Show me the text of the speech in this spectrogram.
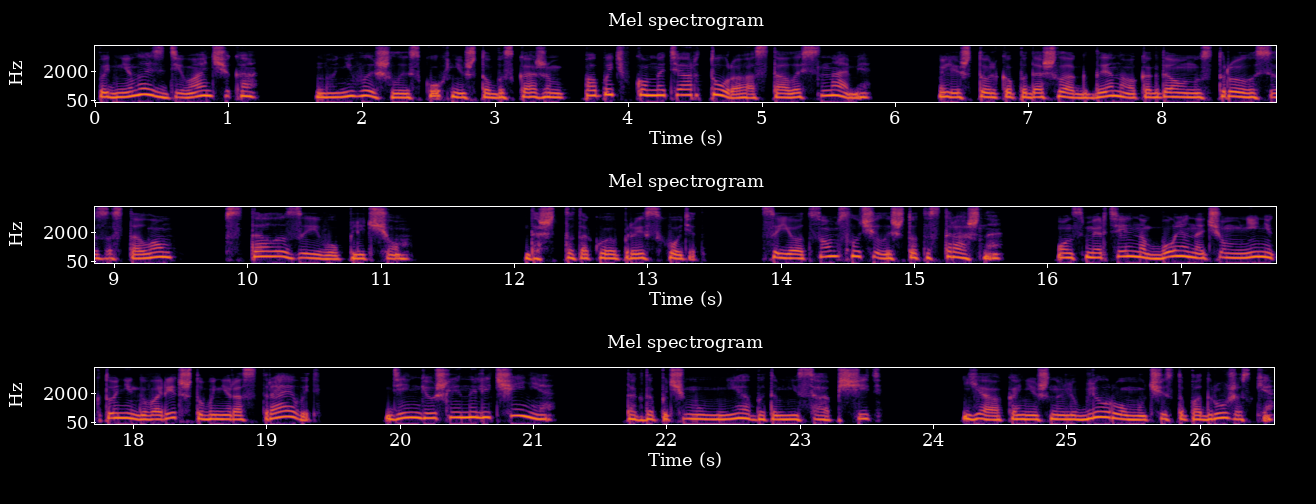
Поднялась с диванчика, но не вышла из кухни, чтобы, скажем, побыть в комнате Артура, а осталась с нами. Лишь только подошла к Дэну, а когда он устроился за столом, встала за его плечом. Да что такое происходит? С ее отцом случилось что-то страшное. Он смертельно болен, о чем мне никто не говорит, чтобы не расстраивать. Деньги ушли на лечение. Тогда почему мне об этом не сообщить? Я, конечно, люблю Рому чисто по-дружески.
